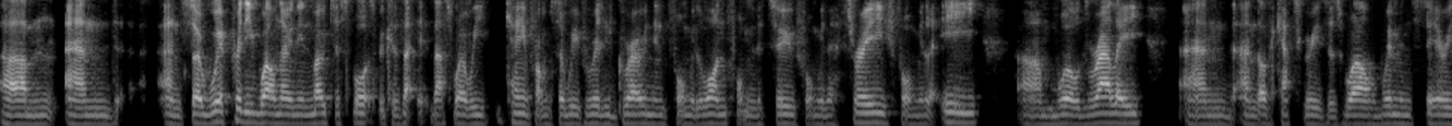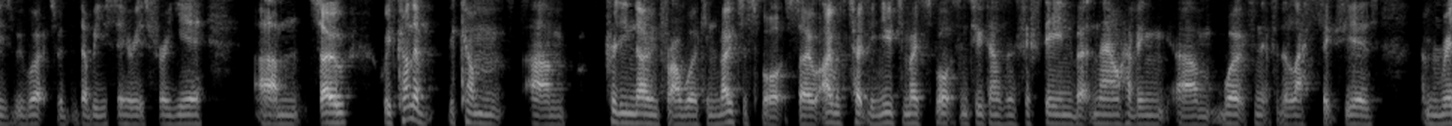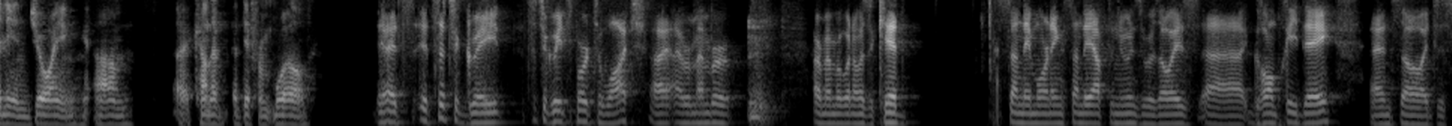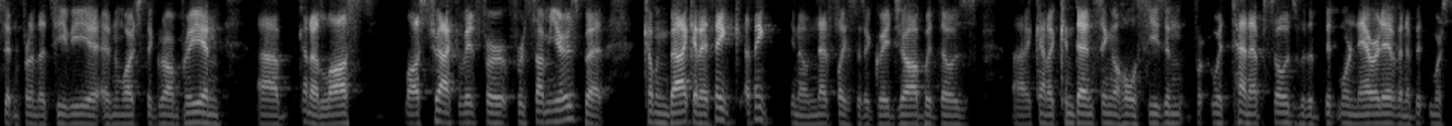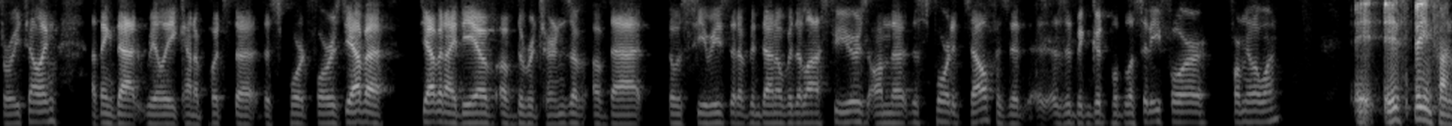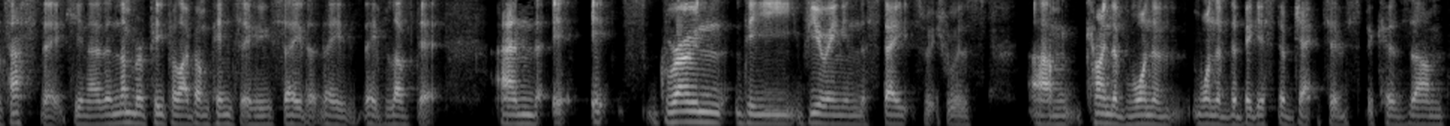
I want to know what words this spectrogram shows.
Um, and and so we're pretty well known in motorsports because that, that's where we came from. So we've really grown in Formula One, Formula Two, Formula Three, Formula E, um, World Rally and and other categories as well. Women's series, we worked with the W series for a year, um, so we've kind of become um, pretty known for our work in motorsports. So I was totally new to motorsports in 2015, but now having um, worked in it for the last six years, I'm really enjoying um, a kind of a different world. Yeah, it's it's such a great it's such a great sport to watch. I, I remember I remember when I was a kid Sunday morning, Sunday afternoons, was always uh, Grand Prix day. And so I just sit in front of the TV and watch the Grand Prix and uh, kind of lost lost track of it for for some years, but coming back and I think I think you know Netflix did a great job with those uh, kind of condensing a whole season for, with 10 episodes with a bit more narrative and a bit more storytelling. I think that really kind of puts the, the sport forward. Do you have a, do you have an idea of, of the returns of, of that, those series that have been done over the last few years on the, the sport itself? Is it, has it been good publicity for Formula One? It, has been fantastic. You know, the number of people I bump into who say that they, they've loved it and it, it's grown the viewing in the States, which was, um, kind of one of one of the biggest objectives because um,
